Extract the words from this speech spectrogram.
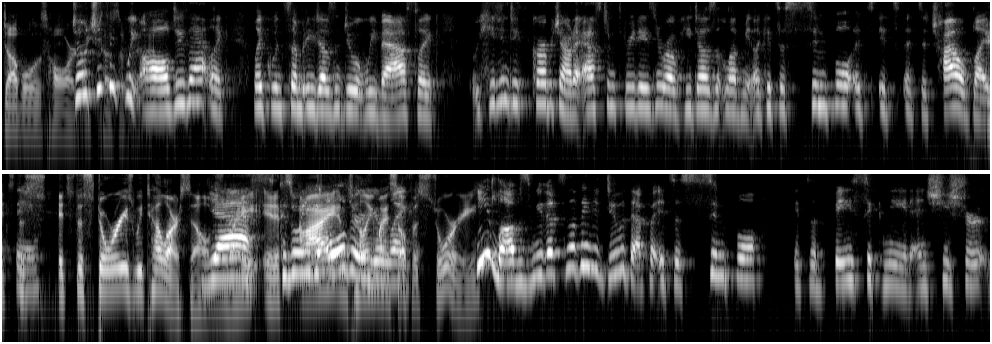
double as hard. Don't you think we that. all do that? Like like when somebody doesn't do what we've asked, like he didn't take the garbage out. I asked him 3 days in a row. He doesn't love me. Like it's a simple it's it's it's a childlike it's the thing. s- it's the stories we tell ourselves right Yes, and if 'cause when you get older, telling you're myself like, a story He loves me. That's nothing to do with that, but it's a simple it's a basic need and she sure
